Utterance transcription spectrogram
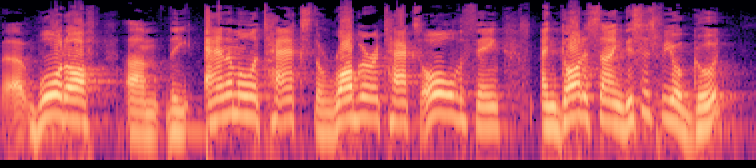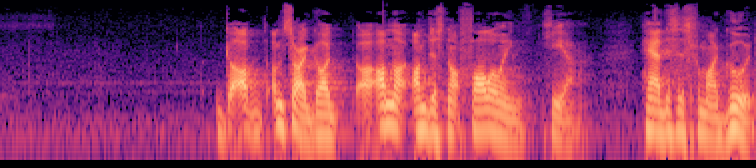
uh, ward off um, the animal attacks, the robber attacks, all the thing. And God is saying, this is for your good. God, I'm sorry, God, I'm not, I'm just not following here how this is for my good.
